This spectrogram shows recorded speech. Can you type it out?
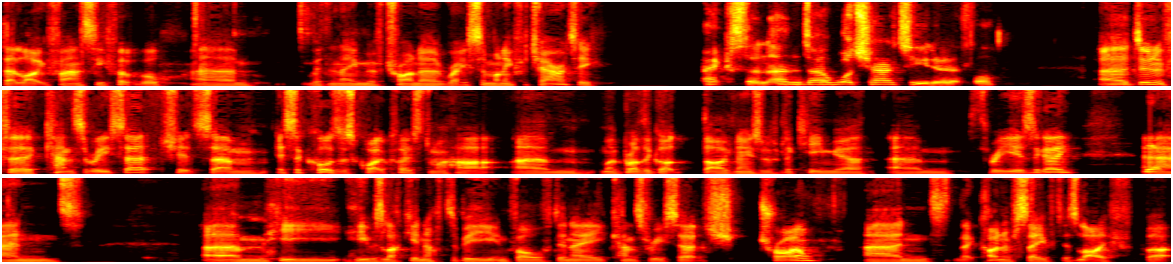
that like fantasy football um, with the name of trying to raise some money for charity. Excellent. And uh, what charity are you doing it for? Uh, doing it for cancer research. It's um it's a cause that's quite close to my heart. Um, my brother got diagnosed with leukemia um, three years ago, Yeah. and um, he he was lucky enough to be involved in a cancer research trial, and that kind of saved his life. But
